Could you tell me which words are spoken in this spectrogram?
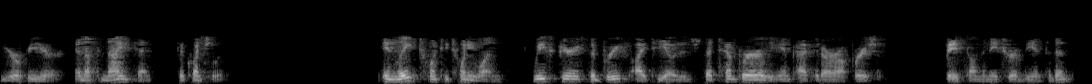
year-over-year and up $0.09 sequentially. In late 2021, we experienced a brief IT outage that temporarily impacted our operations. Based on the nature of the incident,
